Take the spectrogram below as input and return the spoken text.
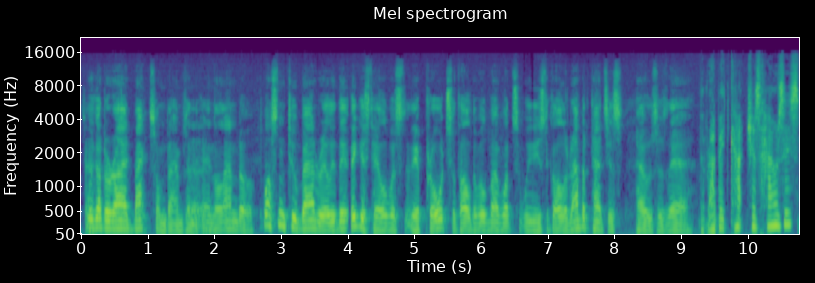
So we got to ride back sometimes in, uh, in the landau. It wasn't too bad really. The biggest hill was the approach to Tholt-y-Will by what we used to call the rabbit catchers houses there. The rabbit catchers houses?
